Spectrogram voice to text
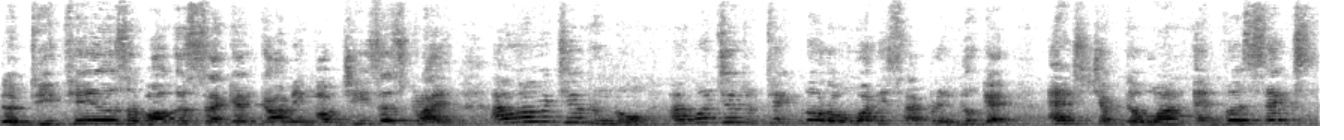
the details about the second coming of Jesus Christ. I want you to know, I want you to take note of what is happening. Look at Acts chapter 1 and verse 6.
